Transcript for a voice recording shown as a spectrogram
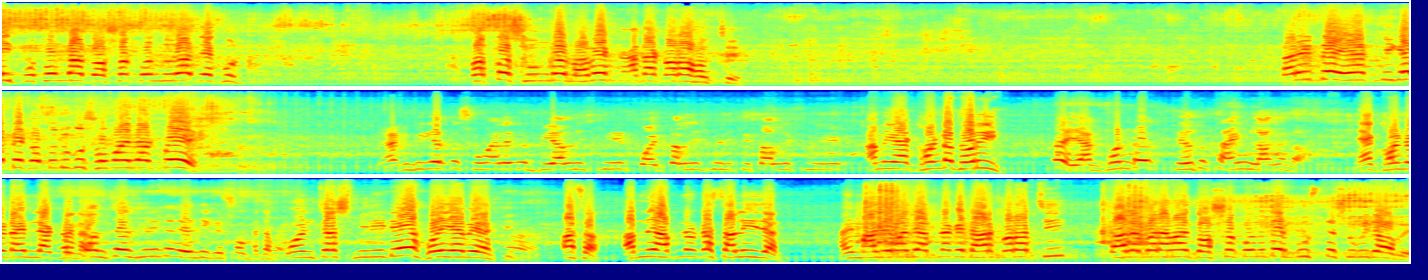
এই প্রথমবার দর্শক বন্ধুরা দেখুন। কত সুন্দরভাবে কাদা করা হচ্ছে। তারিখটা এক বিঘাতে কতটুকু সময় লাগবে? এক বিঘাতে সময় লাগবে বিয়াল্লিশ মিনিট পঁয়তাল্লিশ মিনিট তেতাল্লিশ মিনিট। আমি এক ঘণ্টা ধরি। হ্যাঁ, এক ঘণ্টা যেহেতু টাইম লাগে না। এক ঘণ্টা টাইম লাগবে না। পঞ্চাশ মিনিটের এদিকে সব আচ্ছা পঞ্চাশ মিনিটে হয়ে যাবে আর কি। হ্যাঁ। আচ্ছা আপনি আপনার কাছে চালিয়ে যান। আমি মাঝে মাঝে আপনাকে দাঁড় করাচ্ছি তাহলে পরে আমার দর্শক বন্ধুদের বুঝতে সুবিধা হবে।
